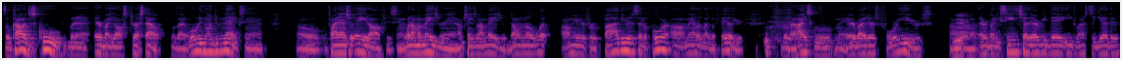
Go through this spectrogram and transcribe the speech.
So college is cool, but then everybody all stressed out. It was like, what are we gonna do next? And oh, financial aid office and what I'm a major in. I'm changing my major. Don't know what I'm here for five years instead of four. Oh man, I look like a failure. But like high school, man, everybody there's four years. Yeah. Um, everybody sees each other every day, eat lunch together.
